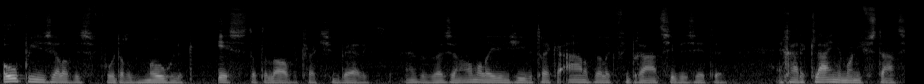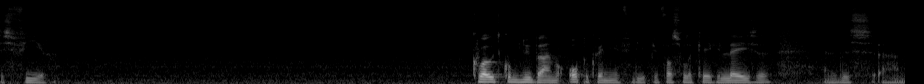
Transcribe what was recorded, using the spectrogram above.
open jezelf is voordat het mogelijk is dat de Law of Attraction werkt. We zijn allemaal energie, we trekken aan op welke vibratie we zitten. En ga de kleine manifestaties vieren. Quote komt nu bij me op, ik weet niet of je die heb je vast wel een keer gelezen. En het is um,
